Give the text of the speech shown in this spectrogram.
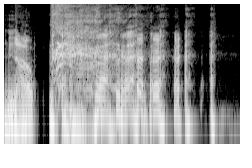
No.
